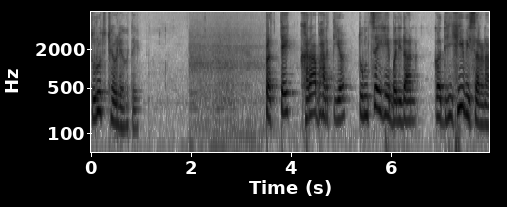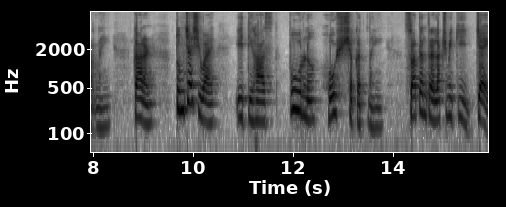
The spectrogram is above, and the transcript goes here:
सुरूच ठेवले होते. प्रत्येक खरा भारतीय तुमचे हे बलिदान कधीही विसरणार नाही कारण तुमच्याशिवाय इतिहास पूर्ण होऊ शकत नाही. स्वातंत्र्य लक्ष्मी की जय!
